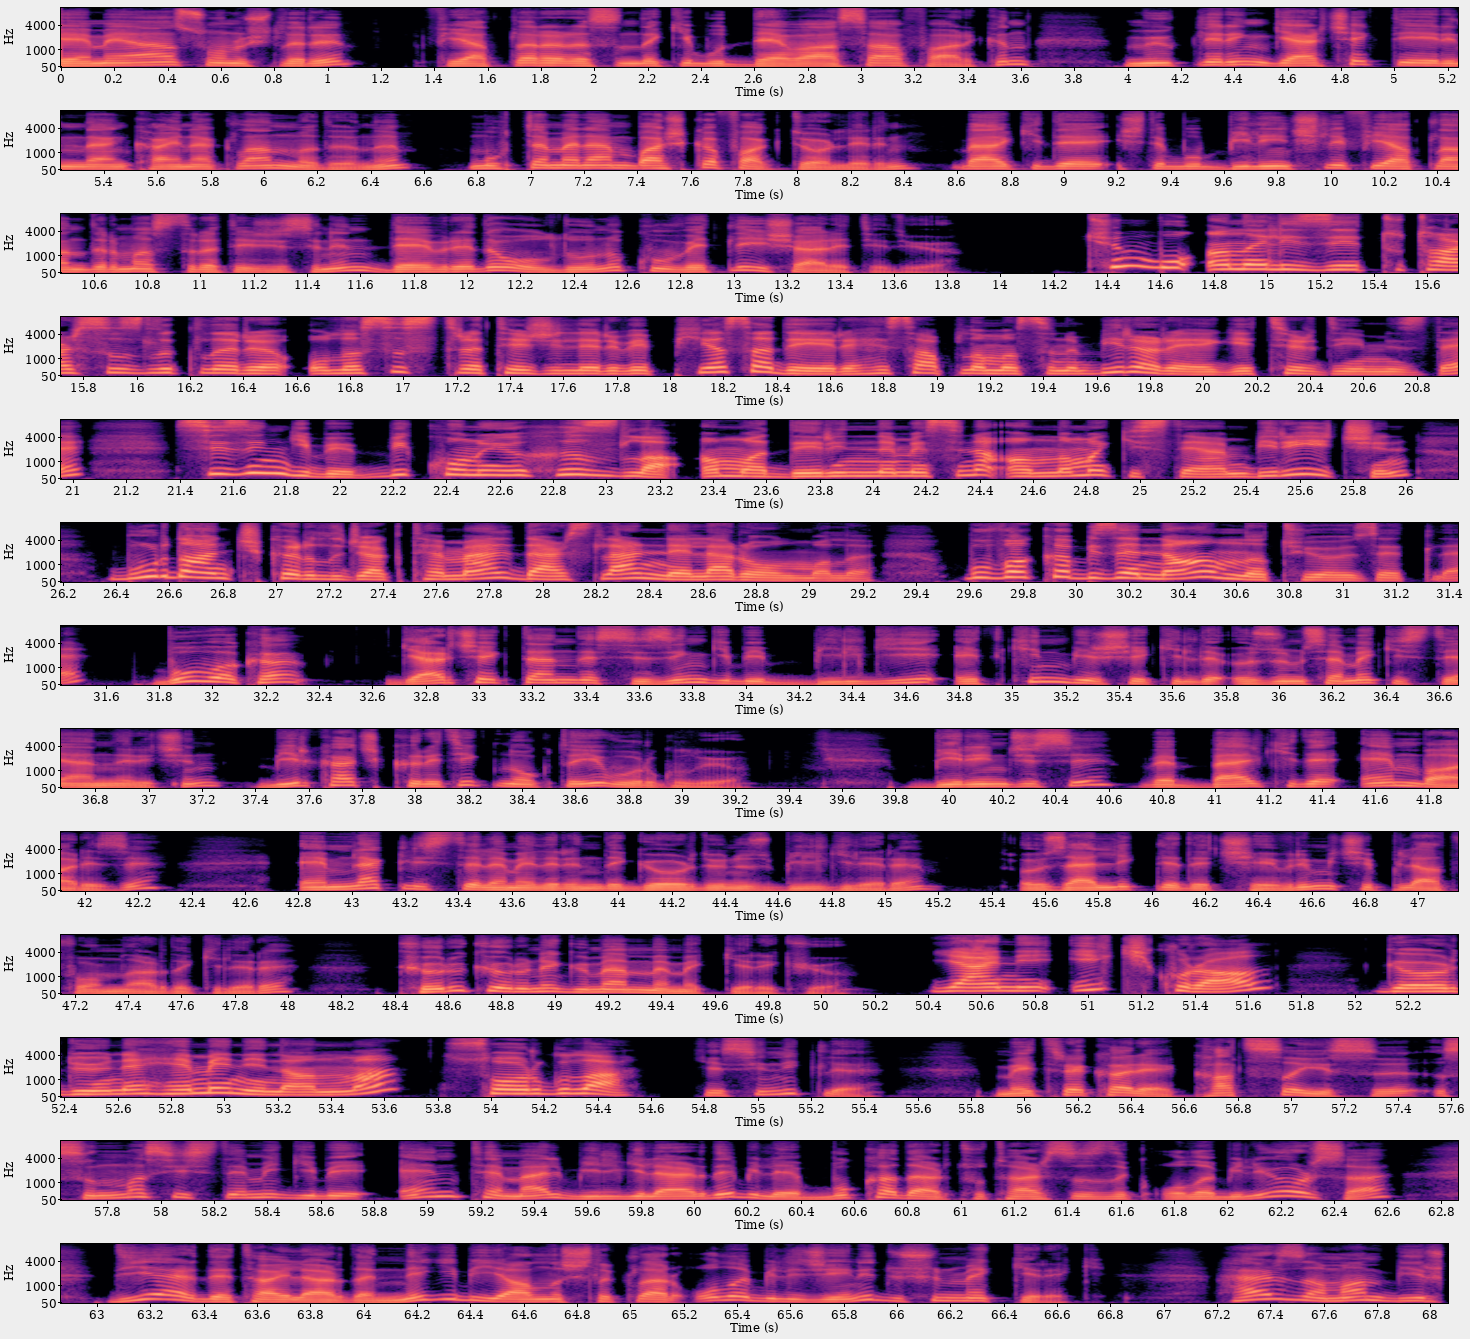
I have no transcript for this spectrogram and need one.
GMA sonuçları, fiyatlar arasındaki bu devasa farkın mülklerin gerçek değerinden kaynaklanmadığını, muhtemelen başka faktörlerin, belki de işte bu bilinçli fiyatlandırma stratejisinin devrede olduğunu kuvvetli işaret ediyor. Tüm bu analizi, tutarsızlıkları, olası stratejileri ve piyasa değeri hesaplamasını bir araya getirdiğimizde, sizin gibi bir konuyu hızla ama derinlemesine anlamak isteyen biri için buradan çıkarılacak temel dersler neler olmalı? Bu vaka bize ne anlatıyor özetle? Bu vaka, gerçekten de sizin gibi bilgiyi etkin bir şekilde özümsemek isteyenler için birkaç kritik noktayı vurguluyor. Birincisi ve belki de en barizi, emlak listelemelerinde gördüğünüz bilgilere, özellikle de çevrim içi platformlardakilere, körü körüne güvenmemek gerekiyor. Yani ilk kural, gördüğüne hemen inanma, sorgula. Kesinlikle. Metrekare, kat sayısı, ısınma sistemi gibi en temel bilgilerde bile bu kadar tutarsızlık olabiliyorsa, diğer detaylarda ne gibi yanlışlıklar olabileceğini düşünmek gerek. Her zaman bir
